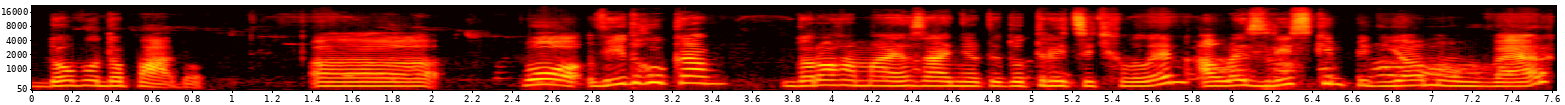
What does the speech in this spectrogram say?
до водопаду. Е, по відгукам дорога має зайняти до 30 хвилин, але з різким підйомом вверх,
